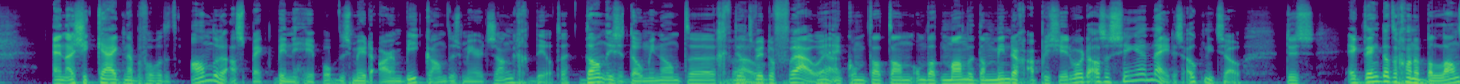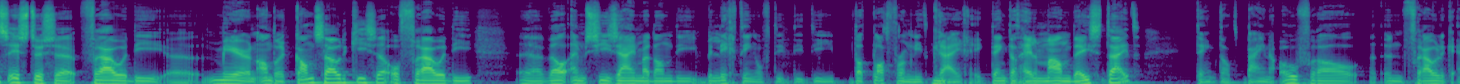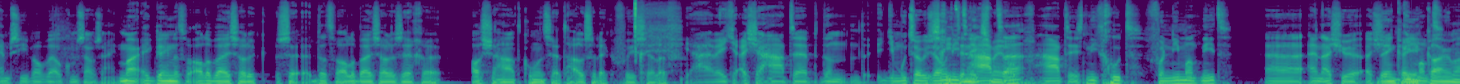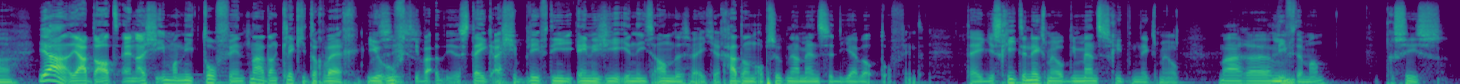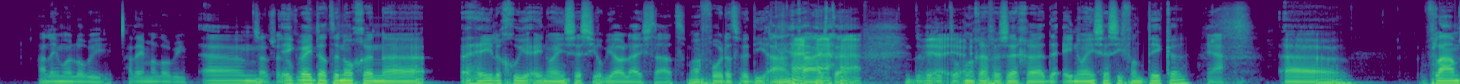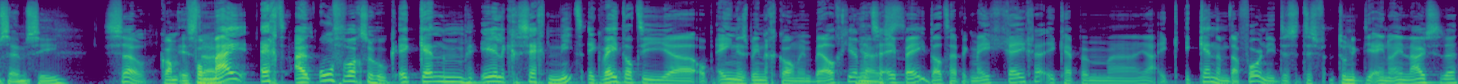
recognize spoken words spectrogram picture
En als je kijkt naar bijvoorbeeld het andere aspect binnen hip-hop, dus meer de RB-kant, dus meer het zanggedeelte, dan is het dominant eh, gedeeld Vrouw. weer door vrouwen. Ja. En komt dat dan omdat mannen dan minder geapprecieerd worden als ze zingen? Nee, dat is ook niet zo. Dus ik denk dat er gewoon een balans is tussen vrouwen die eh, meer een andere kant zouden kiezen, of vrouwen die eh, wel MC zijn, maar dan die belichting of die, die, die, dat platform niet Hm. krijgen. Ik denk dat helemaal in deze tijd ik denk dat bijna overal een vrouwelijke MC wel welkom zou zijn. Maar ik denk dat we allebei zouden, dat we allebei zouden zeggen... als je haatcomments hebt, hou ze lekker voor jezelf. Ja, weet je, als je haat hebt, dan je moet sowieso Schiet niet haten. Haten is niet goed voor niemand niet. Eh, en als je, als je Denk aan je iemand, karma. ja, ja, dat. En als je iemand niet tof vindt, nou, dan klik je toch weg. Je Precies. hoeft, steek alsjeblieft die energie in iets anders, weet je. Ga dan op zoek naar mensen die jij wel tof vindt. Je schiet er niks mee op, die mensen schieten niks mee op. Maar ehm, Liefde, man. precies. Alleen maar lobby. Alleen maar lobby. Ehm, Zo, zo ik lobby. weet dat er nog een, een hele goede 101-sessie op jouw lijst staat. Maar voordat we die aankaarten, dan wil Ja, ik toch ja. nog even zeggen... de 101-sessie van Dikke. ja. Eh, Vlaamse MC. Zo, kwam Is voor daar- mij echt uit onverwachte hoek. Ik ken hem eerlijk gezegd niet. Ik weet dat hij eh, op één is binnengekomen in België met zijn. EP. Dat heb ik meegekregen. Ik heb hem, eh, ja, ik, ik ken hem daarvoor niet. Dus het is, toen ik die 101 luisterde,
